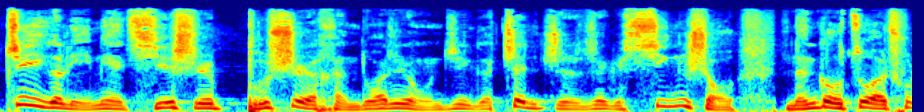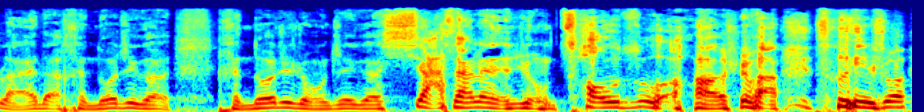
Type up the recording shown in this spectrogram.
这个里面其实不是很多这种这个政治这个新手能够做出来的，很多这个很多这种这个下三滥的这种操作啊，是吧？所以说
